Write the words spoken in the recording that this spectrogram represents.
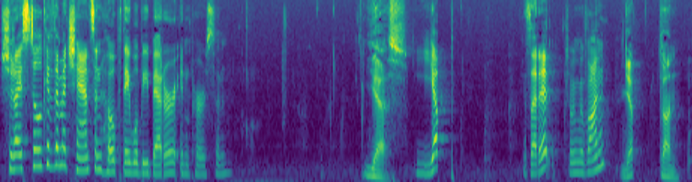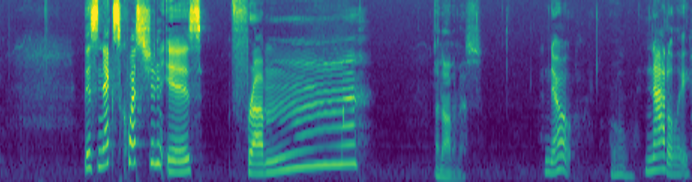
should I still give them a chance and hope they will be better in person? Yes. Yep. Is that it? Should we move on? Yep. Done. This next question is from Anonymous. no. Oh. Natalie.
